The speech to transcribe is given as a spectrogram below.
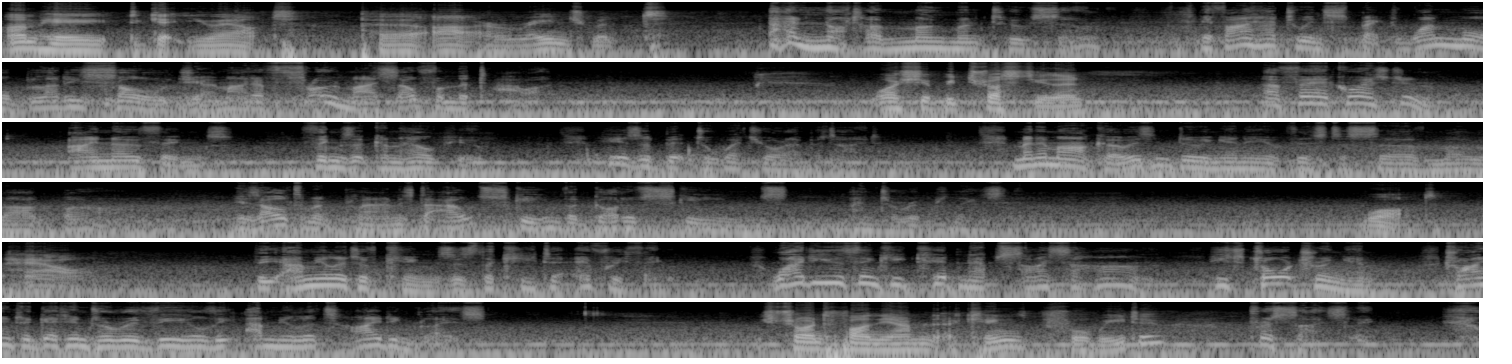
I'm here to get you out, per our arrangement. And not a moment too soon. If I had to inspect one more bloody soul gem, I'd have thrown myself from the tower. Why should we trust you then? A fair question. I know things. Things that can help you. Here's a bit to whet your appetite. Mannimarco isn't doing any of this to serve Molag Bal. His ultimate plan is to out-scheme the god of schemes and to replace him. What? How? The Amulet of Kings is the key to everything. Why do you think he kidnapped Sai Sahan? He's torturing him, trying to get him to reveal the amulet's hiding place. He's trying to find the Amulet of Kings before we do? Precisely.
